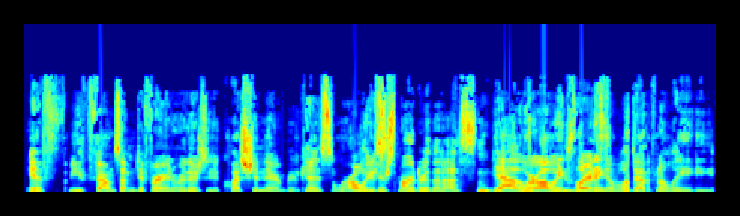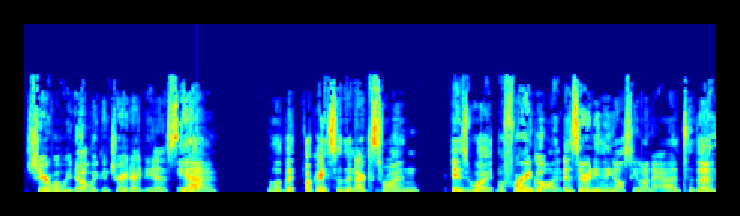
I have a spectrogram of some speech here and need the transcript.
if you found something different or there's a question there because we're always you're smarter than us. yeah, we're always learning and we'll definitely share what we know. We can trade ideas. Yeah. yeah. Love it. Okay, so the next one is what before I go on, is there anything else you want to add to the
